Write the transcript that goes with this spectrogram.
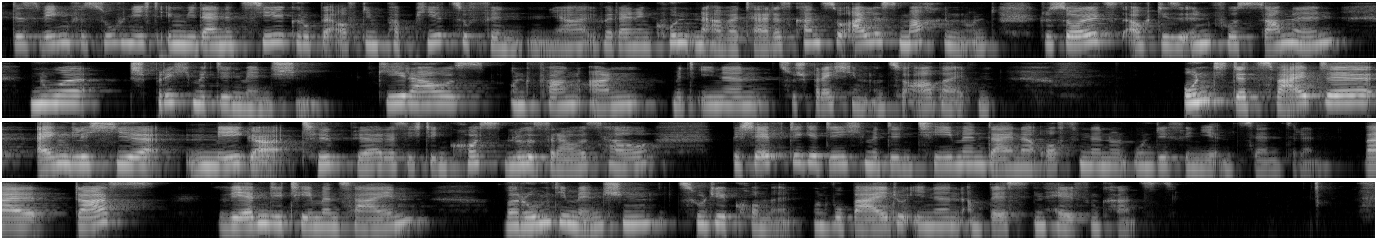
deswegen versuch nicht irgendwie deine Zielgruppe auf dem Papier zu finden, ja, über deinen Kundenavatar. Das kannst du alles machen und du sollst auch diese Infos sammeln. Nur sprich mit den Menschen. Geh raus und fang an, mit ihnen zu sprechen und zu arbeiten. Und der zweite, eigentlich hier mega Tipp, ja, dass ich den kostenlos raushau, beschäftige dich mit den Themen deiner offenen und undefinierten Zentren, weil das werden die Themen sein, warum die Menschen zu dir kommen und wobei du ihnen am besten helfen kannst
